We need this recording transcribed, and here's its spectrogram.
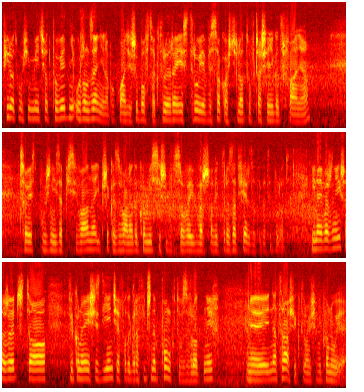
pilot musi mieć odpowiednie urządzenie na pokładzie szybowca, które rejestruje wysokość lotu w czasie jego trwania, co jest później zapisywane i przekazywane do komisji szybowcowej w Warszawie, która zatwierdza tego typu lot. I najważniejsza rzecz to wykonuje się zdjęcia fotograficzne punktów zwrotnych yy, na trasie, którą się wykonuje.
